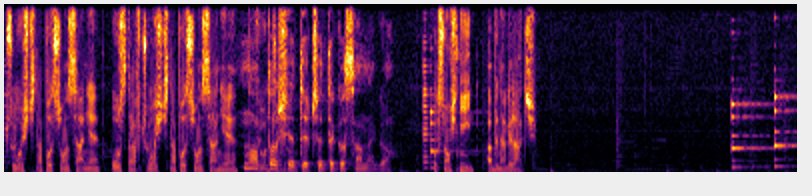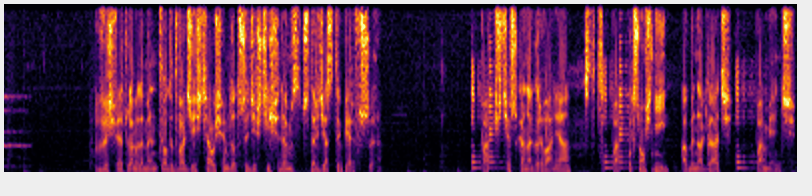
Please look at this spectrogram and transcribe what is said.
Czułość na potrząsanie. Ustaw czułość na potrząsanie. No to Wyłączono. się tyczy tego samego. Potrząśnij, aby nagrać. Wyświetlam elementy od 28 do 37 z 41. Pa, ścieżka nagrywania. Potrząśnij, aby nagrać. Pamięć.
